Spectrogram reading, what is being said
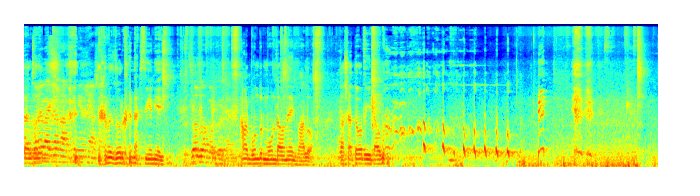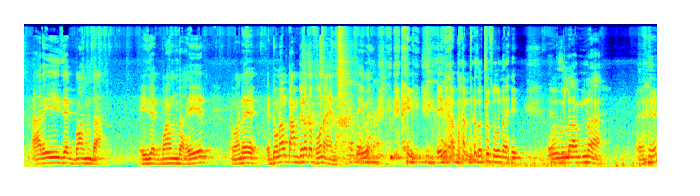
তারপরে তারপরে জোর করে নার্সিংয়ে নিয়ে এসেছি আমার বন্ধুর মনটা অনেক ভালো। তার সাথে ওর এইটাও আর এই যে এক বান্দা এই যে এক বান্দা এর মানে ডোনাল্ড ট্রাম্পেরও তো ফোন আয় না। এবার এই- বান্দা যত ফোন আয় বুঝলাম না। হ্যাঁ।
